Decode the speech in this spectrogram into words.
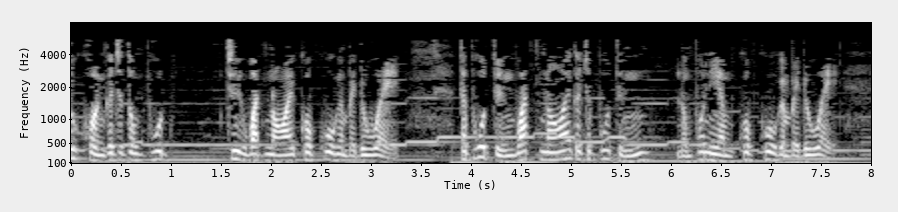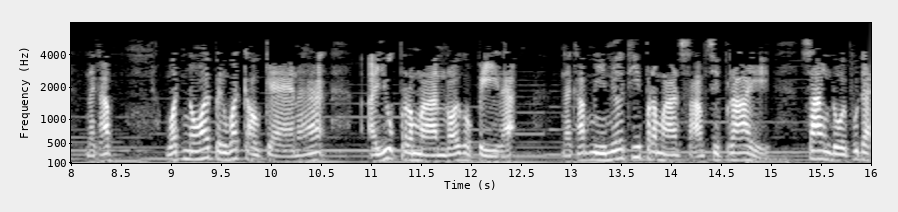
ทุกคนก็จะต้องพูดชื่อวัดน้อยควบคู่กันไปด้วย ถ้าพูดถึงวัดน้อยก็จะพูดถึงหลวงพ่อเนียมควบคู่กันไปด้วยนะครับ วัดน้อยเป็นวัดเก่าแก่นะฮะอายุประมาณร้อยกว่าปีแล้วนะครับ มีเนื้อที่ประมาณ 30 ไร่ สร้างโดยผู้ใด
